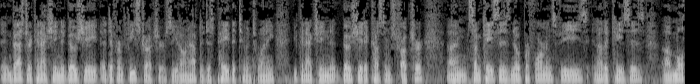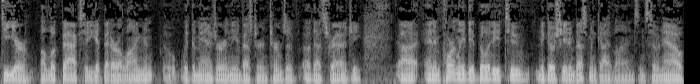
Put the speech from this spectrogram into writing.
investor can actually negotiate a different fee structure. So you don't have to just pay the two and twenty. You can actually negotiate a custom structure. Uh, in some cases, no performance fees. In other cases, uh, multi-year uh, look back, so you get better alignment uh, with the manager and the investor in terms of that strategy. Uh, and importantly, the ability to negotiate investment guidelines. And so now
